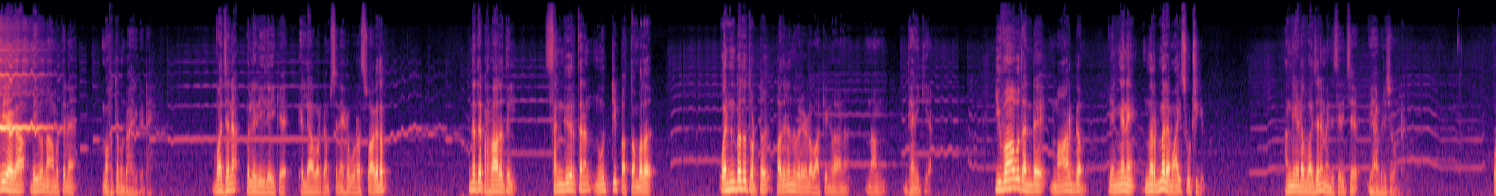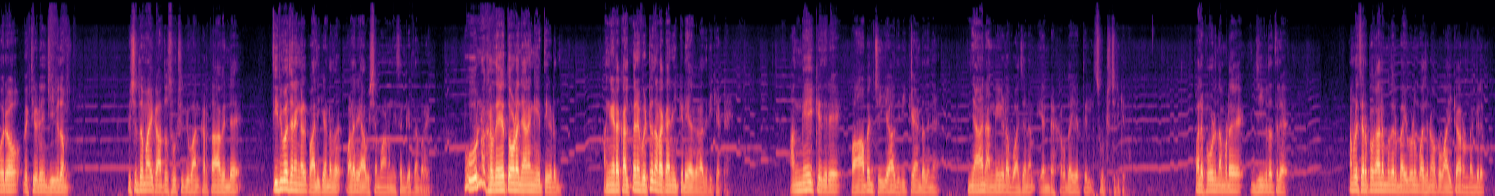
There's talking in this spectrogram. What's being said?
ത്രിയേക ദൈവനാമത്തിന് മഹത്വമുണ്ടായിരിക്കട്ടെ. വചന പുലരിയിലേക്ക് എല്ലാവർക്കും സ്നേഹപൂർവ സ്വാഗതം. ഇന്നത്തെ പ്രഭാതത്തിൽ സങ്കീർത്തനം നൂറ്റി പത്തൊമ്പത് ഒൻപത് തൊട്ട് പതിനൊന്ന് വരെയുള്ള വാക്യങ്ങളാണ് നാം ധ്യാനിക്കുക. യുവാവ് തന്റെ മാർഗം എങ്ങനെ നിർമ്മലമായി സൂക്ഷിക്കും? അങ്ങയുടെ വചനമനുസരിച്ച് വ്യാപരിച്ചുകൊണ്ട്. ഓരോ വ്യക്തിയുടെയും ജീവിതം വിശുദ്ധമായി കാത്തു സൂക്ഷിക്കുവാൻ കർത്താവിന്റെ തിരുവചനങ്ങൾ പാലിക്കേണ്ടത് വളരെ ആവശ്യമാണെന്ന് ഈ സങ്കീർത്തനം പറയും. പൂർണ ഹൃദയത്തോടെ ഞാൻ അങ്ങേ തേടുന്നു. അങ്ങയുടെ കൽപ്പന വിട്ടു നടക്കാൻ എനിക്കിടയാകാതിരിക്കട്ടെ. അങ്ങേക്കെതിരെ പാപം ചെയ്യാതിരിക്കേണ്ടതിന് ഞാൻ അങ്ങയുടെ വചനം എന്റെ ഹൃദയത്തിൽ സൂക്ഷിച്ചിരിക്കുന്നു. പലപ്പോഴും നമ്മുടെ ജീവിതത്തിൽ നമ്മൾ ചെറുപ്പകാലം മുതൽ ബൈബിളും വചനവും ഒക്കെ വായിക്കാറുണ്ടെങ്കിലും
